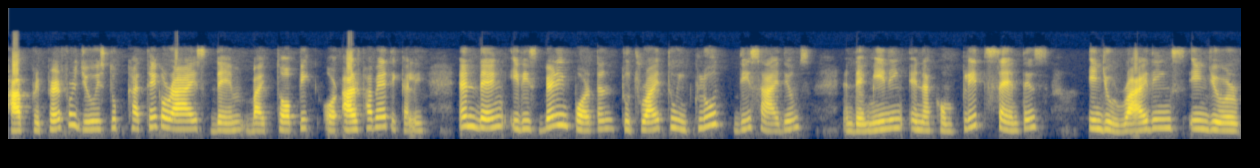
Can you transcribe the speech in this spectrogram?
have prepared for you is to categorize them by topic or alphabetically. And then it is very important to try to include these idioms and the meaning in a complete sentence in your writings, in your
